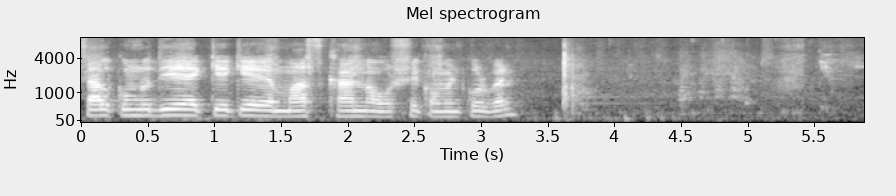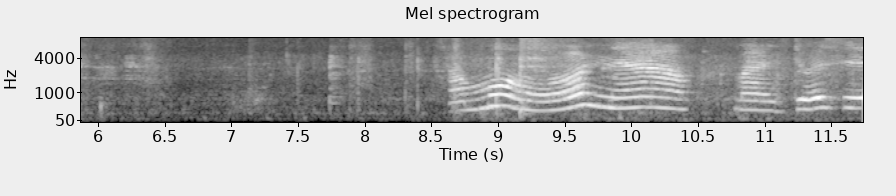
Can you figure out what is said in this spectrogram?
চাল কুমড়ো দিয়ে কে কে মাছ খান অবশ্যই কমেন্ট করবেন আমার না মাই দোষে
